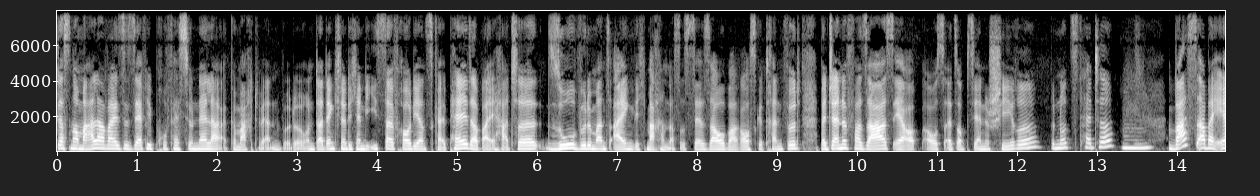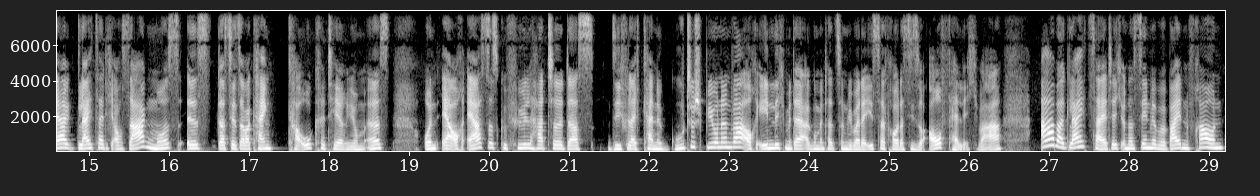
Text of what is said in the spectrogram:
das normalerweise sehr viel professioneller gemacht werden würde. Und da denke ich natürlich an die E-Style-Frau, die ein Skalpell dabei hatte. So würde man es eigentlich machen, dass es sehr sauber rausgetrennt wird. Bei Jennifer sah es eher aus, als ob sie eine Schere benutzt hätte. Mhm. Was aber er gleichzeitig auch sagen muss, ist, dass jetzt aber kein K.O.-Kriterium ist und er auch erst das Gefühl hatte, dass sie vielleicht keine gute Spionin war, auch ähnlich mit der Argumentation wie bei der E-Style-Frau, dass sie so auffällig war. Aber gleichzeitig, und das sehen wir bei beiden Frauen,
